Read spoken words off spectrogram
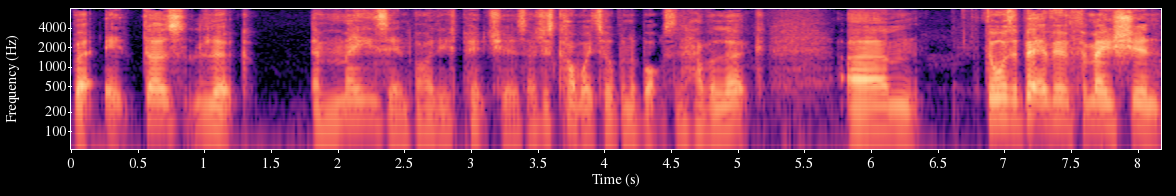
but it does look amazing by these pictures. I just can't wait to open the box and have a look. Um, there was a bit of information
